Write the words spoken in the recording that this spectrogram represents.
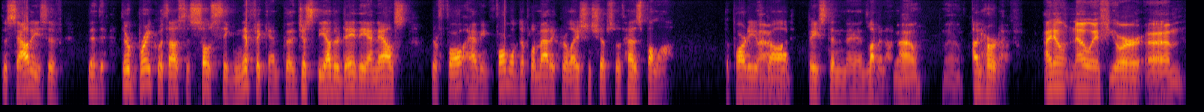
the saudis have their break with us is so significant that just the other day they announced they're for, having formal diplomatic relationships with Hezbollah, the party of wow. God based in, in Lebanon. Wow. Wow. Unheard of. I don't know if your um,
